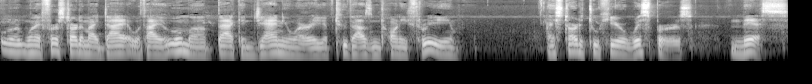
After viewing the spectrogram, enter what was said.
when I first started my diet with Ayahuma back in January of 2023, I started to hear whispers, myths,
